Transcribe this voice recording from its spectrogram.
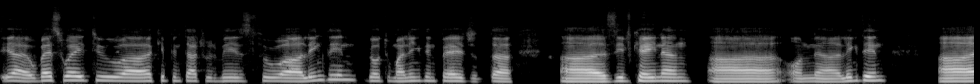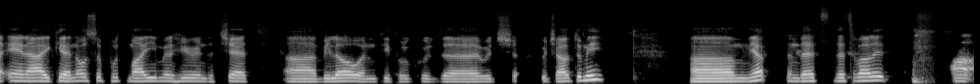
yeah, best way to uh, keep in touch with me is through uh, LinkedIn. Go to my LinkedIn page at uh, Ziv Keinan on LinkedIn, and I can also put my email here in the chat below, and people could reach reach out to me. Um yep and that's that's about it. Uh,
